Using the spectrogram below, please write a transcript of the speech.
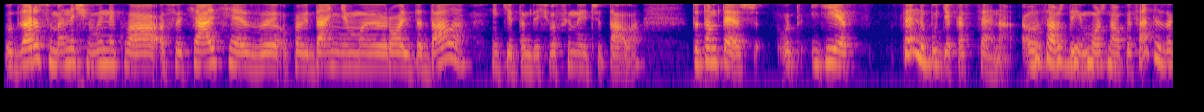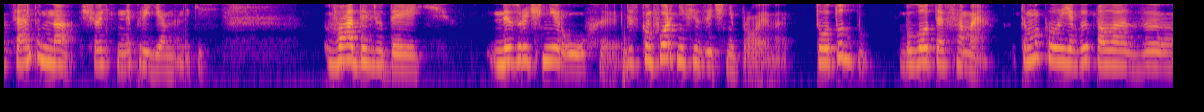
От зараз у мене ще виникла асоціація з оповіданнями Рольда Дала, які там десь восени читала. То там теж от є сцена, будь-яка сцена, але завжди її можна описати з акцентом на щось неприємне, на якісь вади людей, незручні рухи, дискомфортні фізичні прояви. То тут було те саме. Тому, коли я випала з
